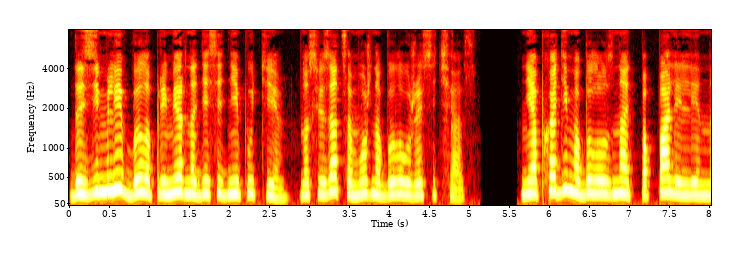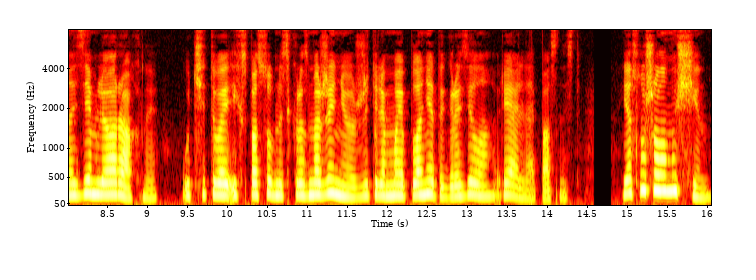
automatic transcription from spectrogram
До Земли было примерно 10 дней пути, но связаться можно было уже сейчас. Необходимо было узнать, попали ли на Землю арахны. Учитывая их способность к размножению, жителям моей планеты грозила реальная опасность. Я слушала мужчин.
